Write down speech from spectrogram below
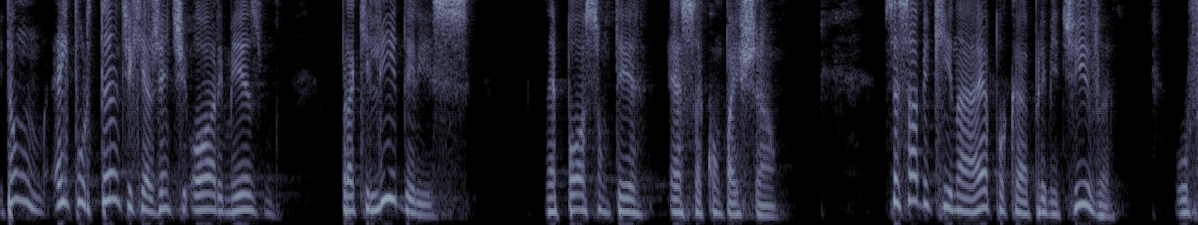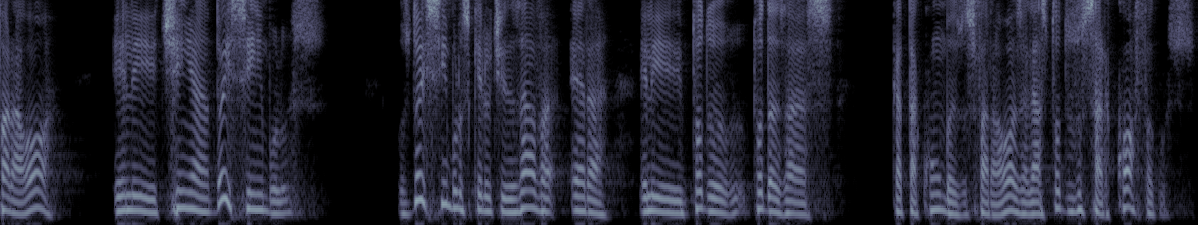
Então, é importante que a gente ore mesmo para que líderes né, possam ter essa compaixão. Você sabe que na época primitiva, o faraó, ele tinha dois símbolos. Os dois símbolos que ele utilizava era ele todo, todas as catacumbas dos faraós, aliás, todos os sarcófagos,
